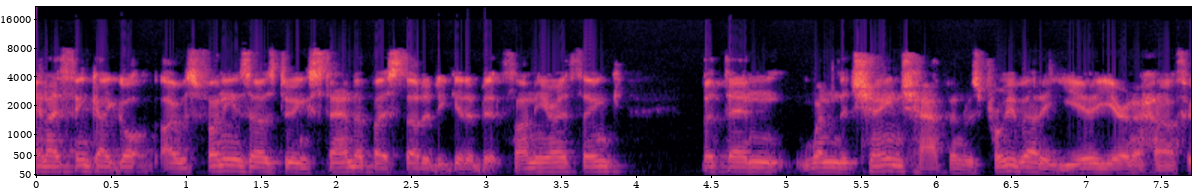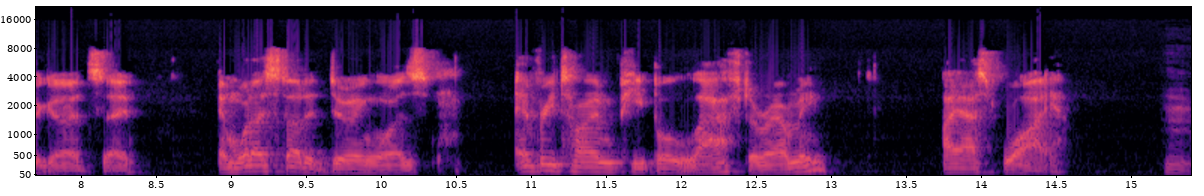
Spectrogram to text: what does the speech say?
and I think I got, I was funny as I was doing stand up. I started to get a bit funnier, I think. But then when the change happened was probably about a year, year and a half ago, I'd say. And what I started doing was every time people laughed around me, I asked why. Hmm.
